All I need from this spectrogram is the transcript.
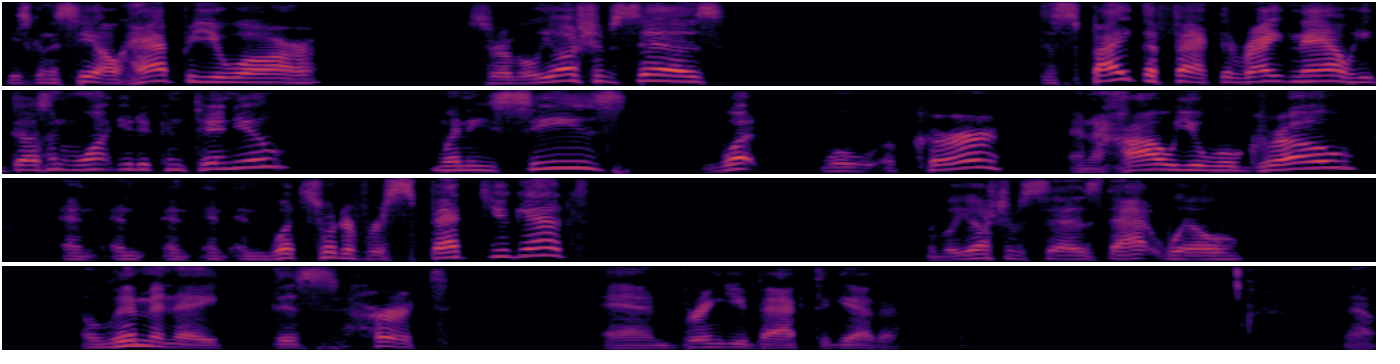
He's going to see how happy you are. So Rabbi Yoshev says, despite the fact that right now he doesn't want you to continue, when he sees what will occur and how you will grow and, and, and, and and what sort of respect you get, Rabbi Yoshev says that will eliminate this hurt and bring you back together. Now,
